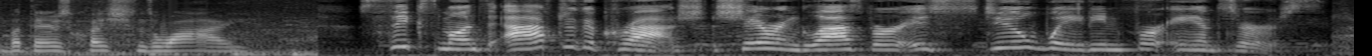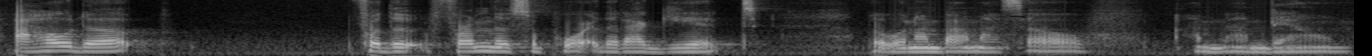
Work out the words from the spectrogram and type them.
but there's questions why. Six months after the crash, Sharon Glasper is still waiting for answers. I hold up for the from the support that I get, but when I'm by myself, I'm, I'm down.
